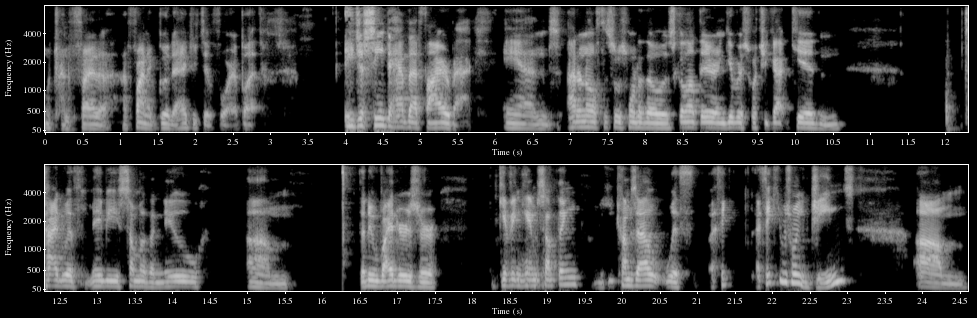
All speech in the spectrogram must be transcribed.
I'm trying to find a I find a good adjective for it, but he just seemed to have that fire back. And I don't know if this was one of those go out there and give us what you got, kid, and tied with maybe some of the new um the new writers are giving him something. He comes out with I think I think he was wearing jeans. Um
